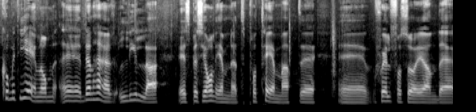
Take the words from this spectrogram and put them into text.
kommit igenom eh, den här lilla eh, specialämnet på temat eh, eh, självförsörjande,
